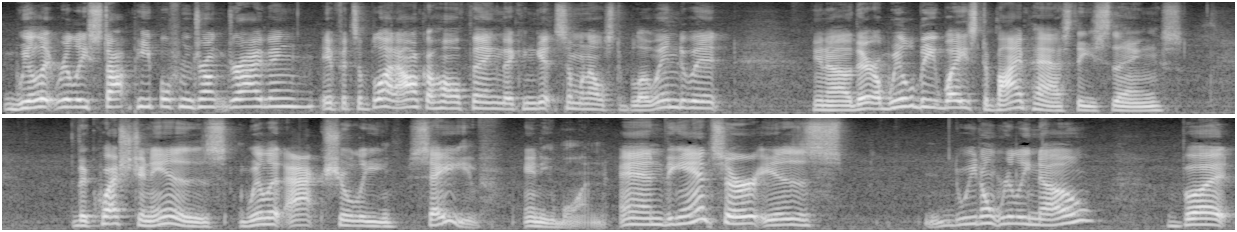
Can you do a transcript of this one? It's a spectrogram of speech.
will it really stop people from drunk driving? If it's a blood alcohol thing, they can get someone else to blow into it. You know, there will be ways to bypass these things. The question is, will it actually save anyone? And the answer is we don't really know, but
